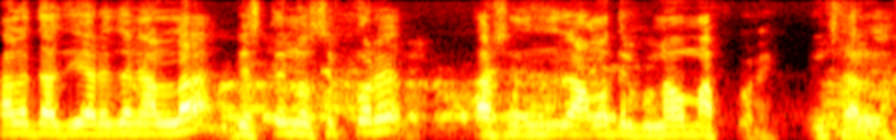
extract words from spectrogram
খালেদা জিয়ারে জানি আল্লাহ বেস্তে নসিব করে, তার সাথে সাথে আমাদের গুণাও মাফ করে ইনশাল্লাহ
